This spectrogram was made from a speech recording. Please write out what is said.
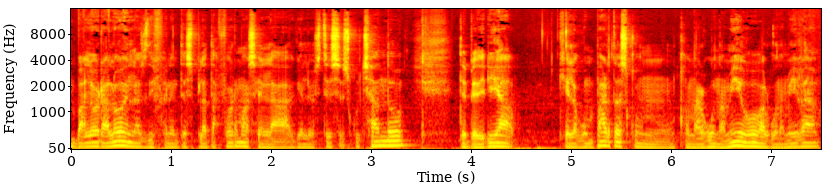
valóralo en las diferentes plataformas en las que lo estés escuchando. Te pediría que lo compartas con, algún amigo, alguna amiga,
